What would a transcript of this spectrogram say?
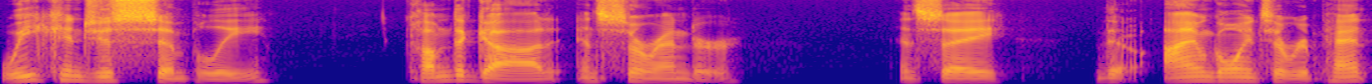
We can just simply come to God and surrender and say that I'm going to repent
